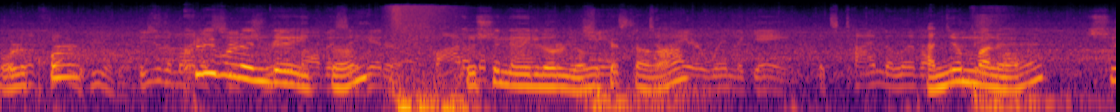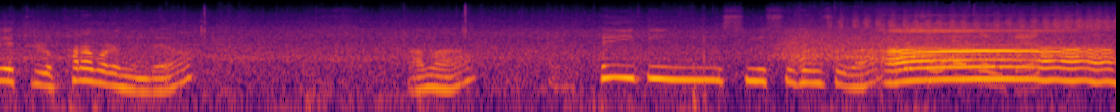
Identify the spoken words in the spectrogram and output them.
원래 콜 클리블랜드에 있던 조시 네일러를 영입했다가 반년 만에. 시애틀로 팔아버렸는데요. 아마 페이빈 스미스 선수가 아,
